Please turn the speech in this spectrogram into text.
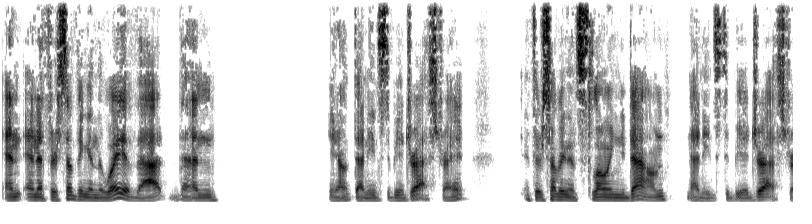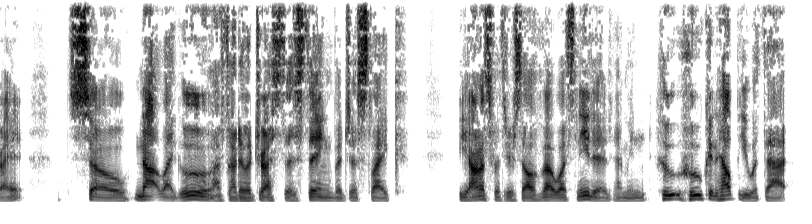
And, and if there's something in the way of that, then, you know, that needs to be addressed, right? If there's something that's slowing you down, that needs to be addressed, right? So not like, ooh, I've got to address this thing, but just like be honest with yourself about what's needed. I mean, who, who can help you with that?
